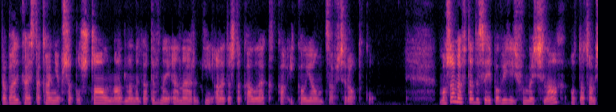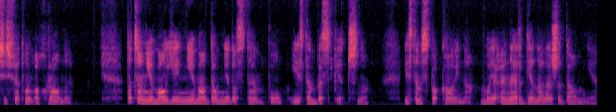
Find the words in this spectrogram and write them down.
Ta bańka jest taka nieprzepuszczalna dla negatywnej energii, ale też taka lekka i kojąca w środku. Możemy wtedy sobie powiedzieć w myślach: Otaczam się światłem ochrony. To, co nie moje, nie ma do mnie dostępu. Jestem bezpieczna. Jestem spokojna. Moja energia należy do mnie.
